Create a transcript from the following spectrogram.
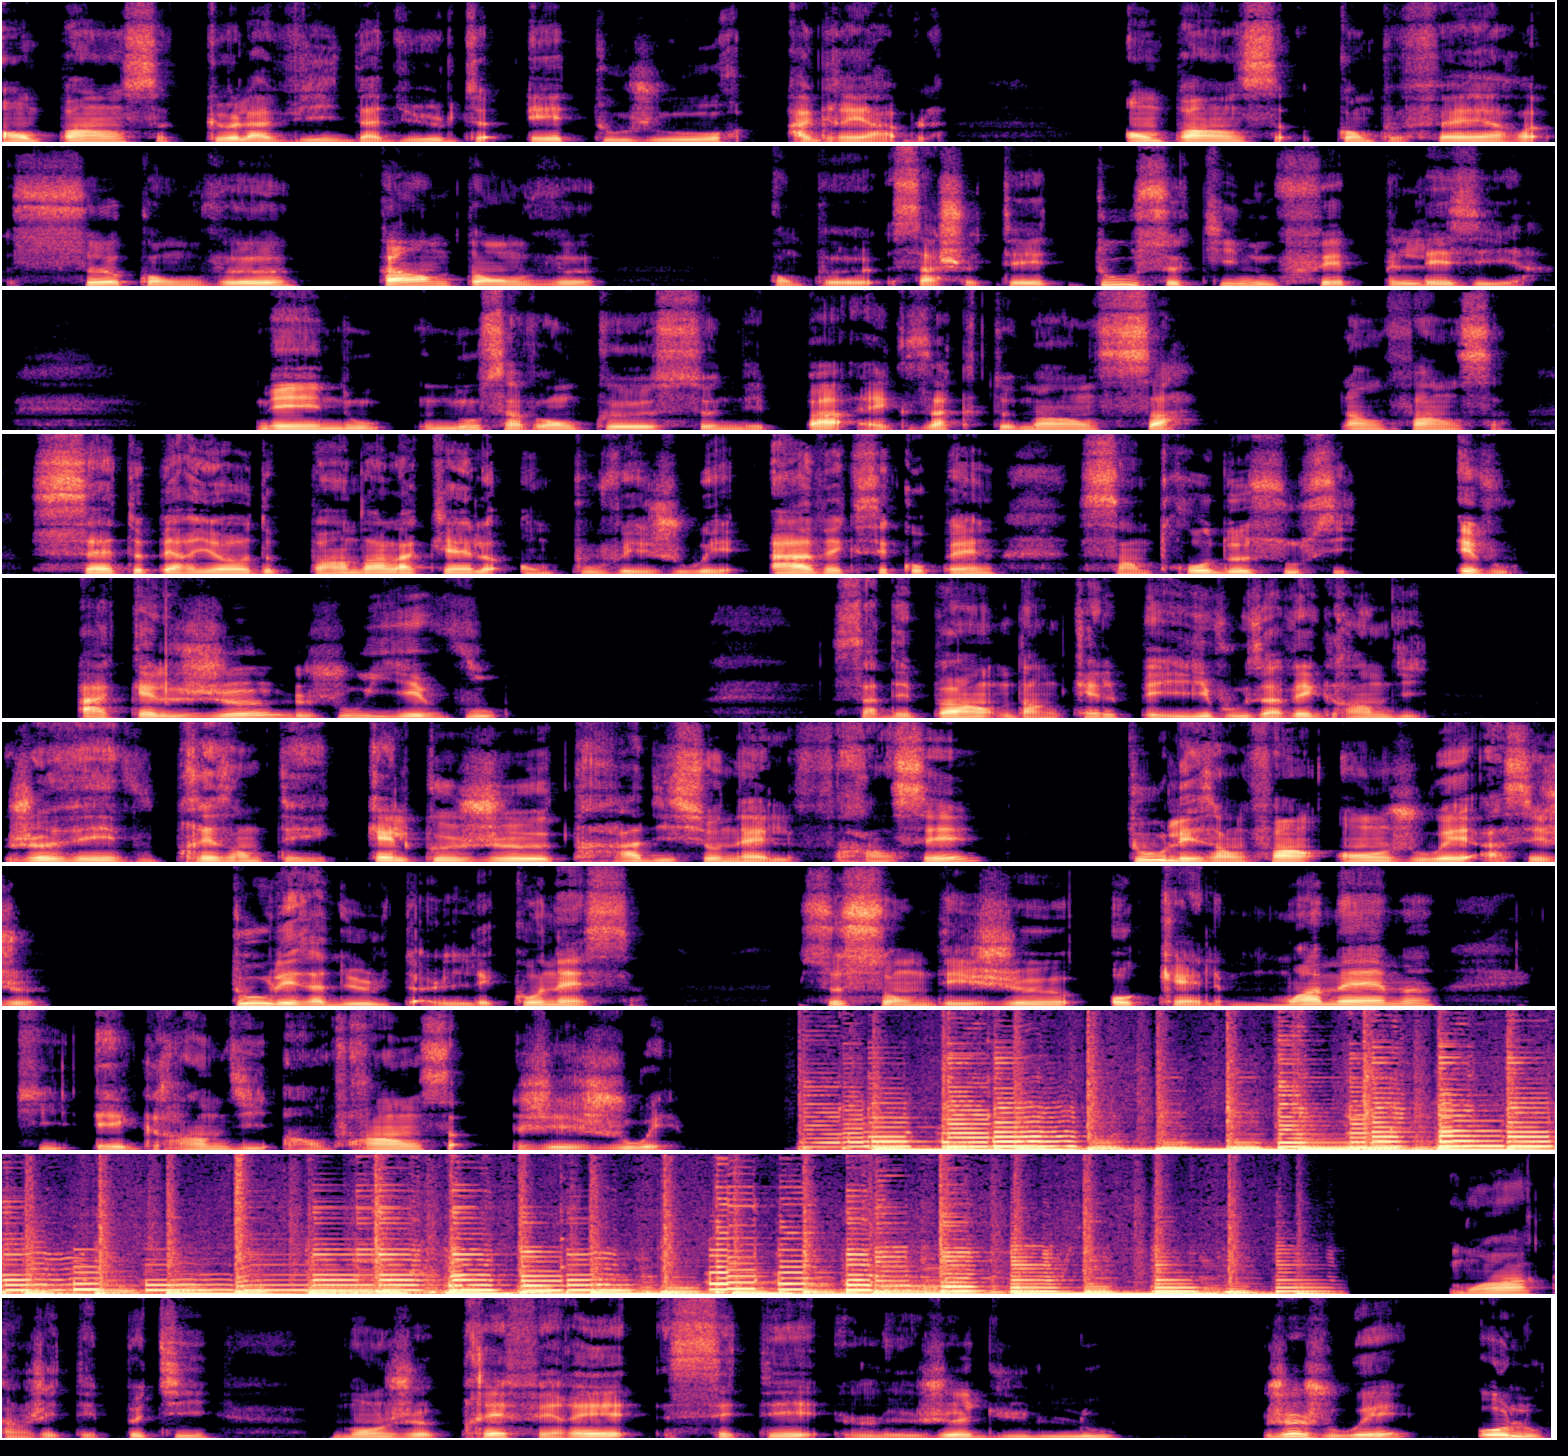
on pense que la vie d'adulte est toujours agréable. On pense qu'on peut faire ce qu'on veut quand on veut, qu'on peut s'acheter tout ce qui nous fait plaisir. Mais nous, nous savons que ce n'est pas exactement ça. L'enfance, cette période pendant laquelle on pouvait jouer avec ses copains sans trop de soucis. Et vous, à quel jeu jouiez-vous? Ça dépend dans quel pays vous avez grandi. Je vais vous présenter quelques jeux traditionnels français. Tous les enfants ont joué à ces jeux. Tous les adultes les connaissent. Ce sont des jeux auxquels moi-même, qui ai grandi en France, j'ai joué. Moi, quand j'étais petit, mon jeu préféré, c'était le jeu du loup. Je jouais au loup.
